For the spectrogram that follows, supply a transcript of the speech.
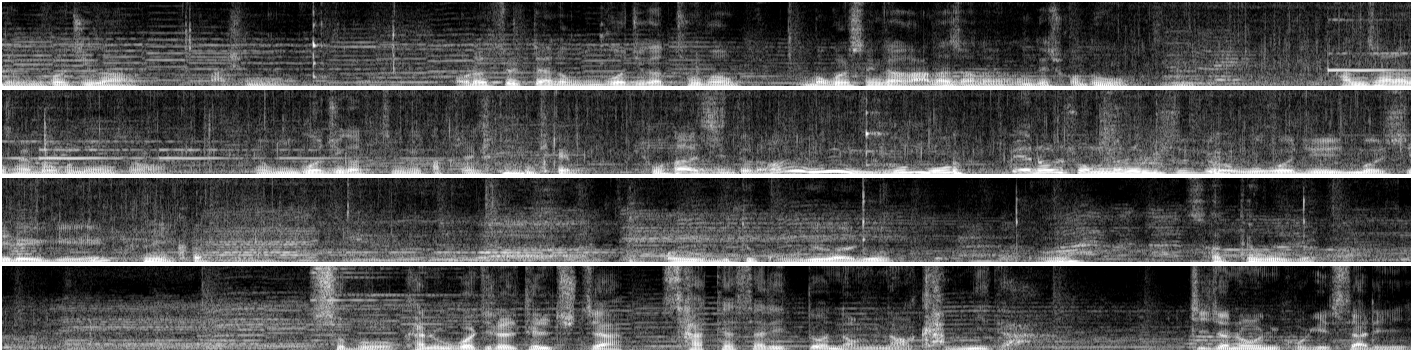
근데 우거지가 맛있네요. 어렸을 때는 우거지 같은 거 먹을 생각 안 하잖아요. 근데 저도 한 살 한 살 먹으면서 그냥 우거지 같은 게 갑자기 이렇게 좋아지더라고요. 아니 이거 뭐 빼놓을 수 없는 음식이야. 우거지 뭐 시래기. 그러니까. 어유 밑에 고기가 아주 어? 사태고기. 수북한 우거지를 들추자 사태살이 또 넉넉합니다. 찢어놓은 고기살이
